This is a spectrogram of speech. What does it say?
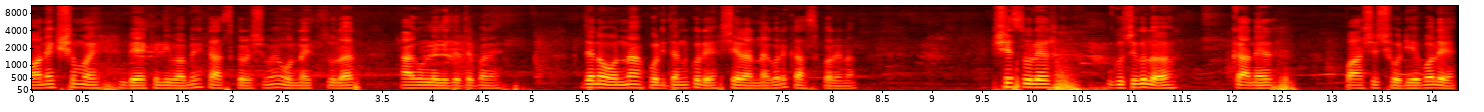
অনেক সময় বেয়াখেলিভাবে কাজ করার সময় অন্যায় চুলার আগুন লেগে যেতে পারে। যেন ওড়না পরিধান করে সে রান্না করে কাজ করে না। সে চুলের গুছিগুলো কানের পাশে সরিয়ে বলে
